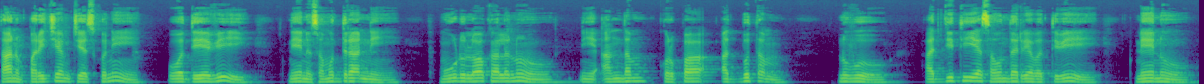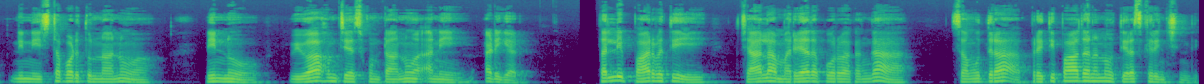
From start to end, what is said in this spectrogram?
తాను పరిచయం చేసుకుని ఓ దేవి నేను సముద్రాన్ని మూడు లోకాలను నీ అందం కృప అద్భుతం నువ్వు అద్వితీయ సౌందర్యవతివి నేను నిన్ను ఇష్టపడుతున్నాను నిన్ను వివాహం చేసుకుంటాను అని అడిగాడు. తల్లి పార్వతి చాలా మర్యాదపూర్వకంగా సముద్ర ప్రతిపాదనను తిరస్కరించింది.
